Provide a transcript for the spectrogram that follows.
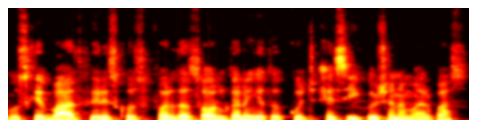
उसके बाद फिर इसको फर्दर सॉल्व करेंगे तो कुछ ऐसी इक्वेशन हमारे पास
